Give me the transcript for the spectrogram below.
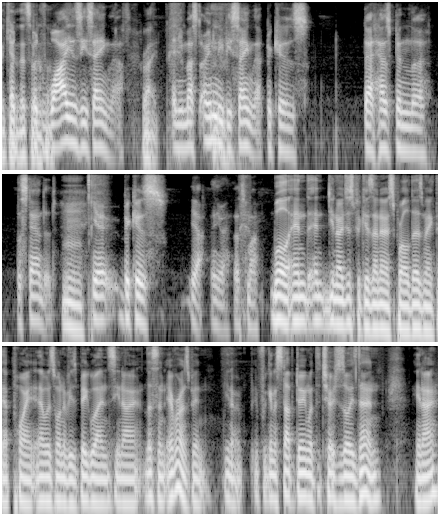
Okay, But, that's what but why is he saying that? Right. and you must only be saying that because that has been the the standard Mm. you know because yeah anyway that's my Well, and and you know, just because I know Sproul does make that point, that was one of his big ones. You know, listen, everyone's been, you know, if we're going to stop doing what the church has always done, you know,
